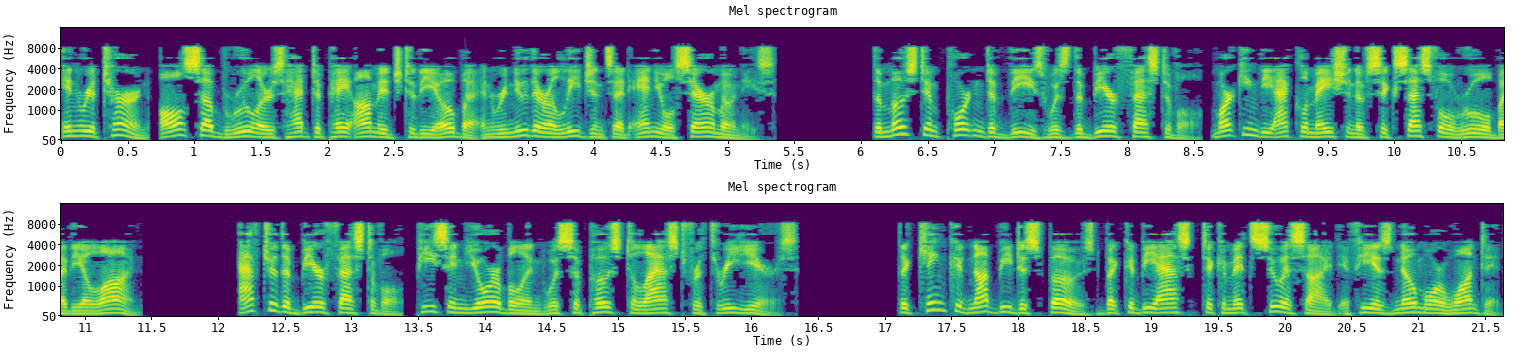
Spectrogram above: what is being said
In return, all sub-rulers had to pay homage to the Oba and renew their allegiance at annual ceremonies. The most important of these was the beer festival, marking the acclamation of successful rule by the Alan. After the beer festival, peace in Yorubaland was supposed to last for three years. The king could not be disposed but could be asked to commit suicide if he is no more wanted.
